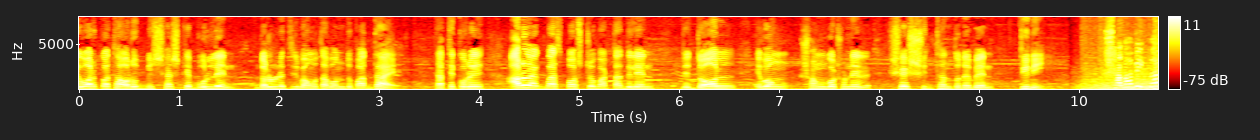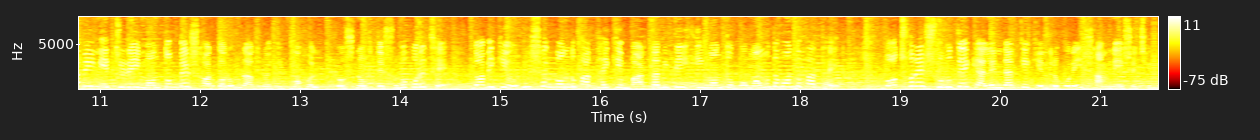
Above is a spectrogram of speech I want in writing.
দেওয়ার কথা অরূপ বিশ্বাসকে বললেন দলনেত্রী মমতা বন্দ্যোপাধ্যায়। তাতে করে আরও একবার স্পষ্ট বার্তা দিলেন যে দল এবং সংগঠনের শেষ সিদ্ধান্ত নেবেন তিনি। স্বাভাবিকভাবেই নেত্রীর এই মন্তব্যের সরগরম রাজনৈতিক মহল। প্রশ্ন উঠতে শুরু করেছে, তবে কি অভিষেক বন্দ্যোপাধ্যায়কে বার্তা দিতেই এই মন্তব্য মমতা বন্দ্যোপাধ্যায়ের? বছরের শুরুতে ক্যালেন্ডারকে কেন্দ্র করেই সামনে এসেছিল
